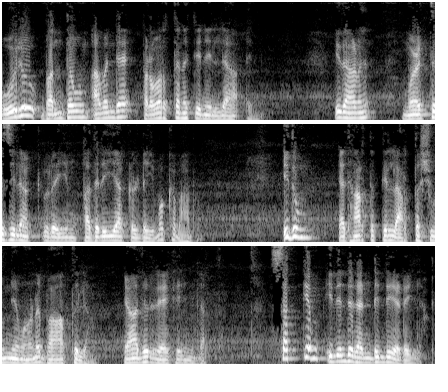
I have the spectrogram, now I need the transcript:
ഒരു ബന്ധവും അവന്റെ പ്രവർത്തനത്തിനില്ല എന്ന്. ഇതാണ് മുഴത്തസിലാക്കളുടെയും കദരിയാക്കളുടെയും ഒക്കെ ഭാഗം ഇതും യഥാർത്ഥത്തിൽ അർത്ഥശൂന്യമാണ് ബാത്തിലാണ്. യാതൊരു രേഖയുമില്ലാത്ത സത്യം ഇതിന്റെ രണ്ടിന്റെ ഇടയിലാണ്.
